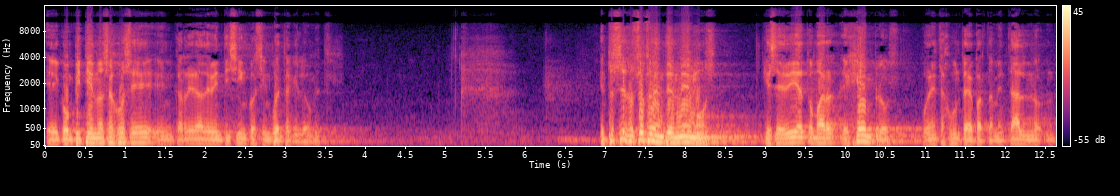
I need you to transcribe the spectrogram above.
eh, compitiendo en San José en carrera de 25 a 50 kilómetros. Entonces nosotros entendemos que se debería tomar ejemplos por esta Junta Departamental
